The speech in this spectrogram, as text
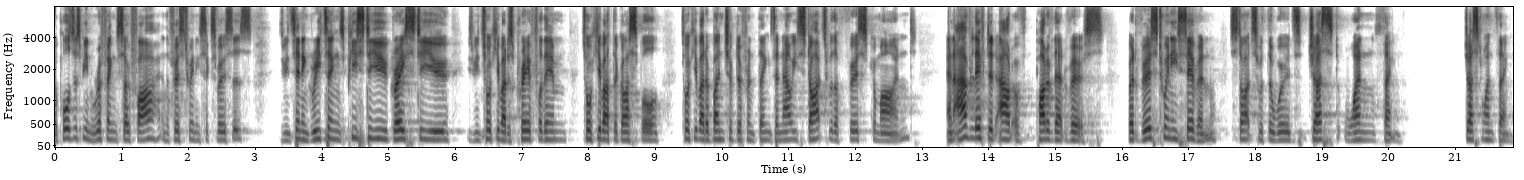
So Paul's just been riffing so far in the first 26 verses. He's been sending greetings, peace to you, grace to you. He's been talking about his prayer for them, talking about the gospel, talking about a bunch of different things. And now he starts with a first command. And I've left it out of part of that verse. But verse 27 starts with the words, just one thing. Just one thing.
